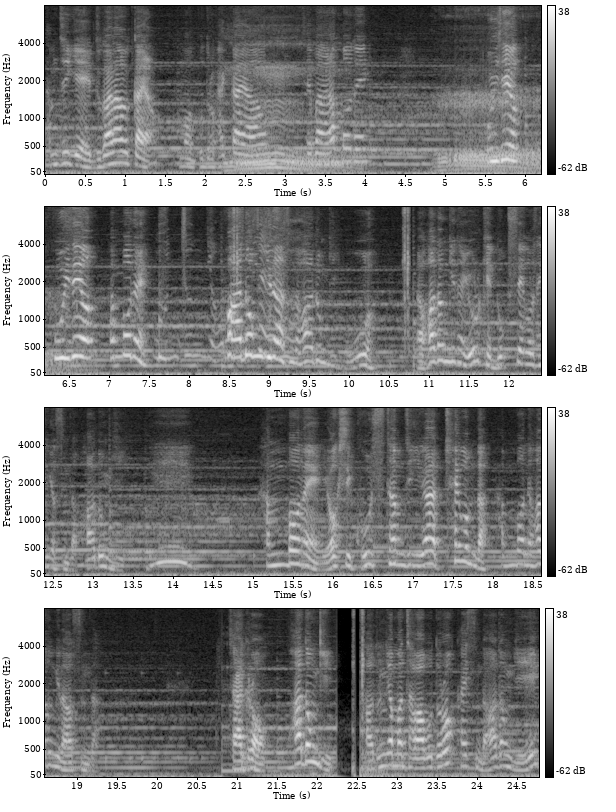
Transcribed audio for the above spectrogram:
탐지기에 누가 나올까요? 한번 보도록 할까요? 제발 한 번에 보이세요? 보이세요? 한 번에 문좀 열어. 화동기 나왔습니다. 화동기. 우와. 자, 화동기는 이렇게 녹색으로 생겼습니다. 화동기. 한 번에 역시 고스트 탐지기가 최고입니다. 한 번에 화동기 나왔습니다. 자, 그럼 화동기. 화동기 한번 잡아보도록 하겠습니다. 화동기.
